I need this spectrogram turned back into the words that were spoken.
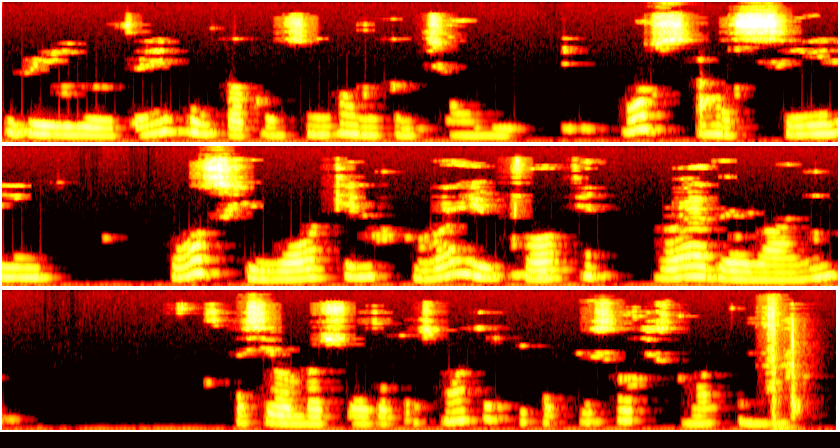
they плюс глагол с индивидуальным окончанием. Was I sailing? Was he walking? Were you talking? Were they running? Спасибо большое за просмотр и подписывайтесь на мой канал.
